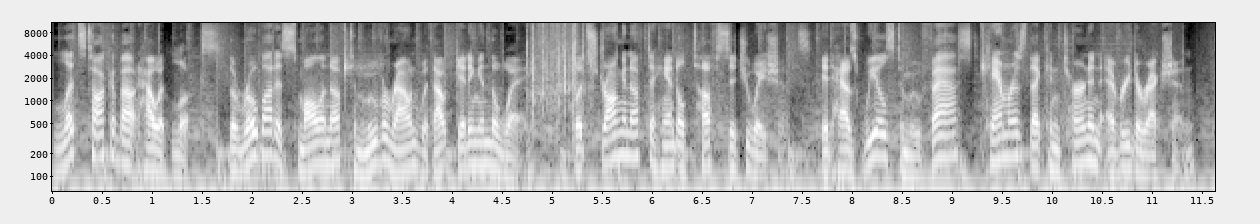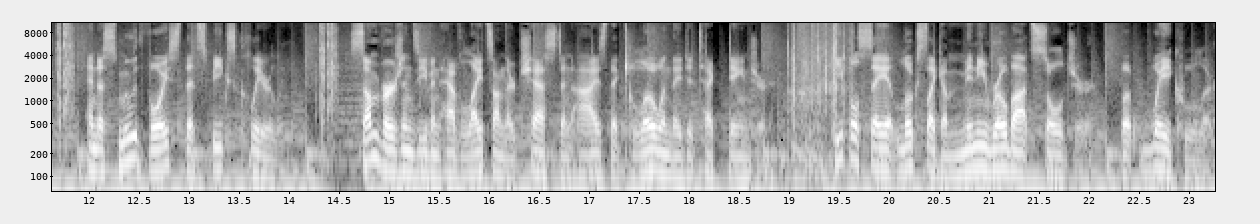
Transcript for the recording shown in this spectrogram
let's talk about how it looks. The robot is small enough to move around without getting in the way, but strong enough to handle tough situations. It has wheels to move fast, cameras that can turn in every direction, and a smooth voice that speaks clearly. Some versions even have lights on their chest and eyes that glow when they detect danger. People say it looks like a mini robot soldier, but way cooler.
